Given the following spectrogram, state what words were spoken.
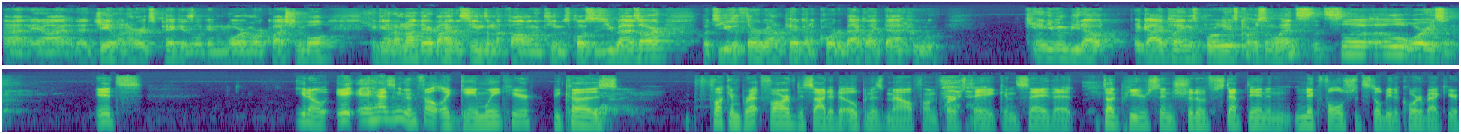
Uh, you know, I, that Jalen Hurts pick is looking more and more questionable. Again, I'm not there behind the scenes. I'm not following the team as close as you guys are. But to use a third round pick on a quarterback like that who can't even beat out a guy playing as poorly as Carson Wentz, that's uh, a little worrisome. It's, you know, it, it hasn't even felt like game week here because fucking Brett Favre decided to open his mouth on first take and say that Doug Pederson should have stepped in and Nick Foles should still be the quarterback here.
